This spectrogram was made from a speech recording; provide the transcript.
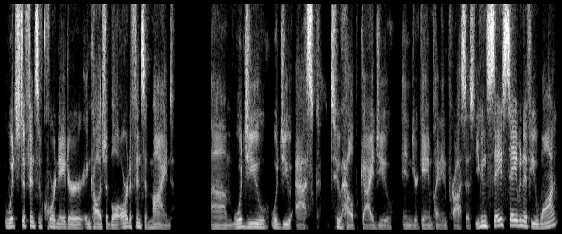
which defensive coordinator in college football or defensive mind um, would you would you ask to help guide you in your game planning process. You can say Saban if you want.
